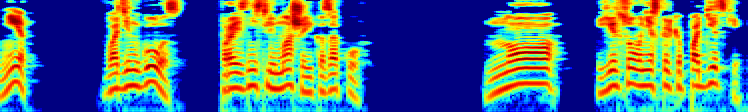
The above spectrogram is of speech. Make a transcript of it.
Нет. В один голос произнесли Маша и Казаков. Но... Ельцова несколько по-детски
